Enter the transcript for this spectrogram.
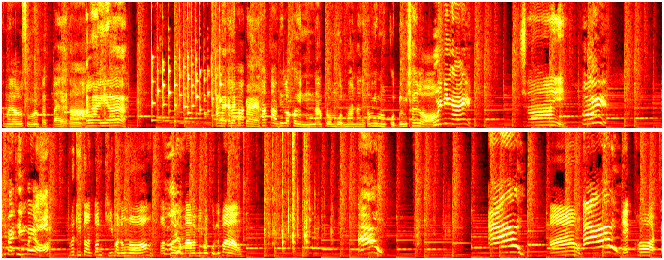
ทำไมเรารู้สึกว่ามันแปลกๆอะ อะไรอะ อะไรอะไรแปลกถ้าตามที่เราเคยเห็นนางโปรโมทมานางจะต้องมีมงกุฎด้วยไม่ใช่หรอๆอุ้ยนี่ไง ใช่เฮ้ยพี่ไบร์ททิ้งไปเหรอ เมื่อกี้ตอนต้นคลิปอะน้องๆ ตอนเปิดออกมามันมีมงกุฎหรือเปล่า อ้าว อ้าว อ้าว อ้าว แจ็คพอตแ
